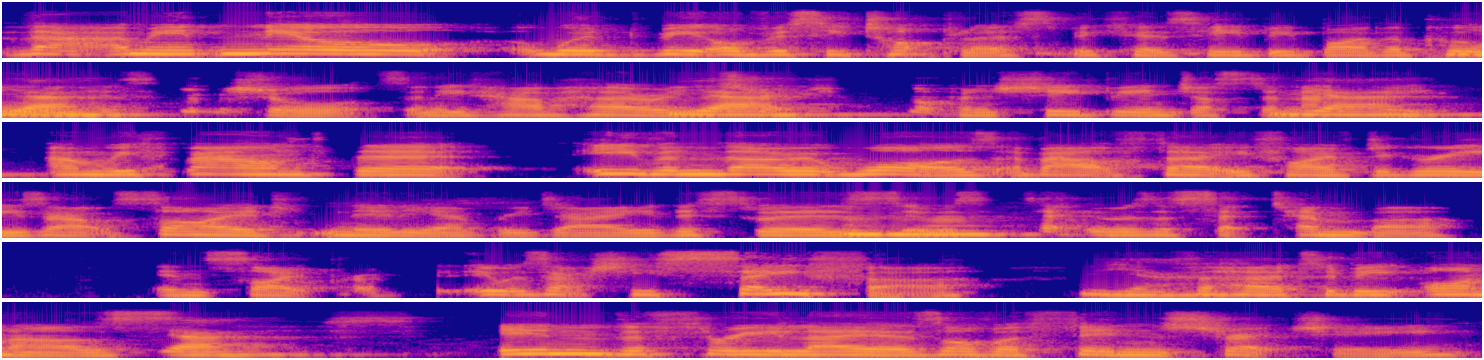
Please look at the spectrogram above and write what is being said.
That I mean, Neil would be obviously topless because he'd be by the pool in his swim shorts, and he'd have her in Yeah. the stretchy top, and she'd be in just a Yeah. nappy. And we found that even though it was about 35 degrees outside nearly every day, this was it was Mm-hmm. it was a September in Cyprus. It was actually safer Yeah. for her to be on us Yes. in the three layers of a thin stretchy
